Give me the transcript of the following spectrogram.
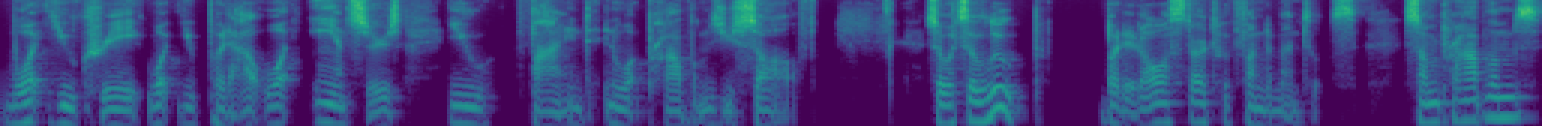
what you create, what you put out, what answers you find, and what problems you solve. So it's a loop, but it all starts with fundamentals. Some problems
